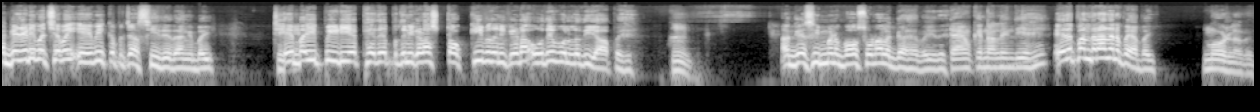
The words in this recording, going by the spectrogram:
ਅੱਗੇ ਜਿਹੜੀ ਬੱਚੇ ਬਾਈ ਇਹ ਵੀ 185 ਦੇ ਦਾਂਗੇ ਬਾਈ। ਇਹ ਬਾਈ ਪੀਡੀਐਫ ਦੇ ਪਤਾ ਨਹੀਂ ਕਿਹੜਾ ਸਟਾਕੀ ਪਤਾ ਨਹੀਂ ਕਿਹੜਾ ਉਹਦੇ ਮੁੱਲ ਦੀ ਆਪ ਇਹ। ਹੂੰ। ਅੱਗੇ ਸੀਮਨ ਬਹੁਤ ਸੋਹਣਾ ਲੱਗਾ ਹੈ ਬਾਈ ਇਹਦੇ। ਟਾਈਮ ਕਿੰਨਾ ਲੈਂਦੀ ਇਹ? ਇਹਦੇ 15 ਦਿਨ ਪਿਆ ਬਾਈ। ਮੋੜ ਲਾ ਬਾਈ।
